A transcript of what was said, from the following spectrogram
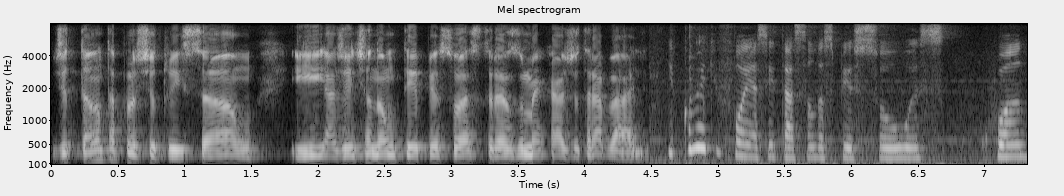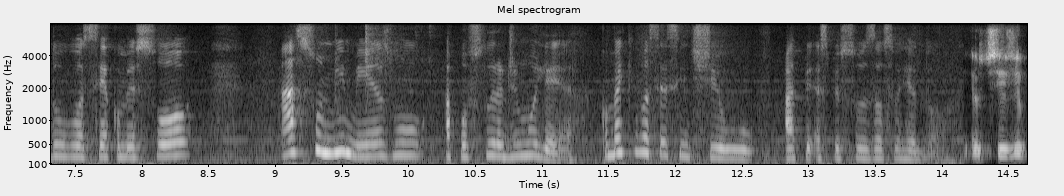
de tanta prostituição e a gente não ter pessoas trans no mercado de trabalho. E como é que foi a aceitação das pessoas quando você começou a assumir mesmo a postura de mulher? Como é que você sentiu as pessoas ao seu redor? Eu tive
